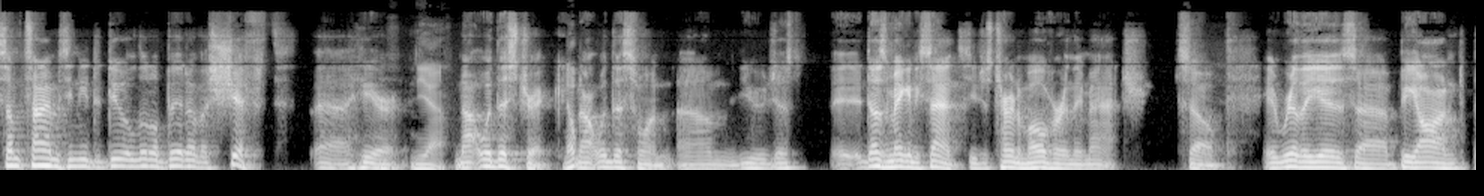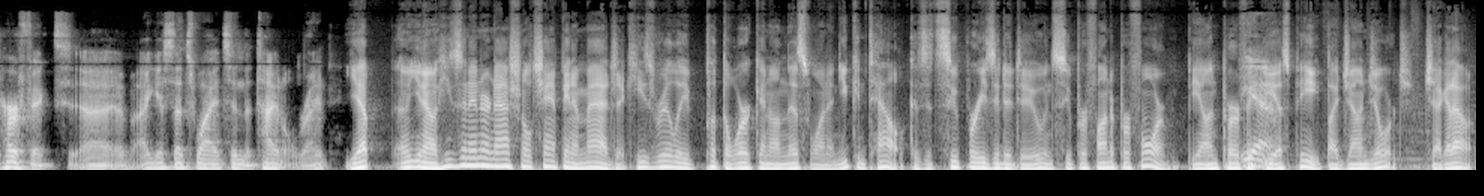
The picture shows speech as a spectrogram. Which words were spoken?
sometimes you need to do a little bit of a shift uh, here. Yeah. Not with this trick. Nope. Not with this one. Um, you just it doesn't make any sense. You just turn them over and they match. So it really is uh, beyond perfect. Uh, I guess that's why it's in the title, right? Yep. Uh, you know, he's an international champion of magic. He's really put the work in on this one, and you can tell because it's super easy to do and super fun to perform. Beyond Perfect yeah. ESP by John George. Check it out.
